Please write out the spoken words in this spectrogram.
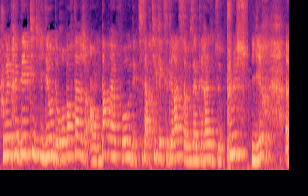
Je vous mettrai des petites vidéos de reportages en barre d'infos, des petits articles etc si ça vous intéresse de plus lire. Euh,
